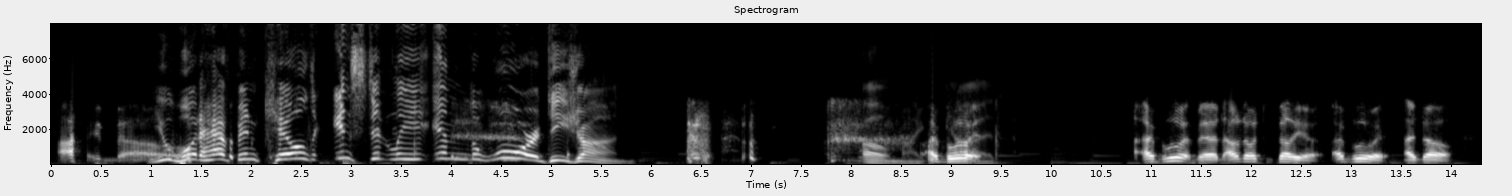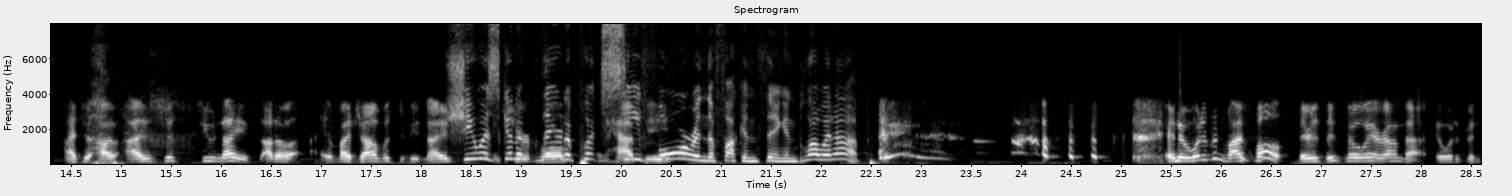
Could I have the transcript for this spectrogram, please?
I know. You would have been killed instantly in the war, Dijon. Oh my god. I blew god. it. I blew it, man. I don't know what to tell you. I blew it. I know. I, ju- I, I was just too nice. I don't. My job was to be nice. She was gonna there to put. C4 in the fucking thing and blow it up. and it would have been my fault. There's there's no way around that. It would have been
